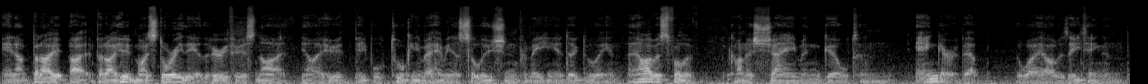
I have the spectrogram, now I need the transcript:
And I, but I, I, but I heard my story there the very first night. You know, I heard people talking about having a solution from eating addictively, and, and I was full of kind of shame and guilt and anger about the way I was eating. And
